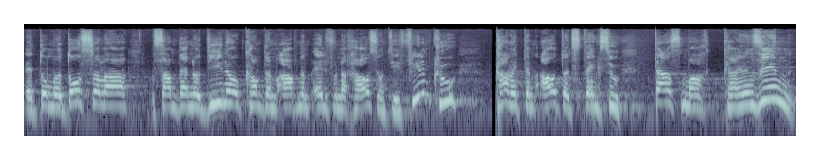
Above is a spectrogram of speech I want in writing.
äh, Domodossola, San Bernardino, kommt am Abend um 11 Uhr nach Hause und die Filmcrew kam mit dem Auto. Jetzt denkst du, das macht keinen Sinn.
